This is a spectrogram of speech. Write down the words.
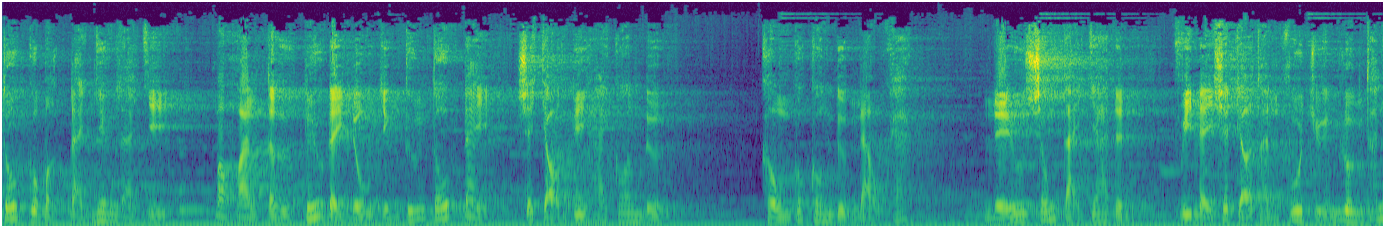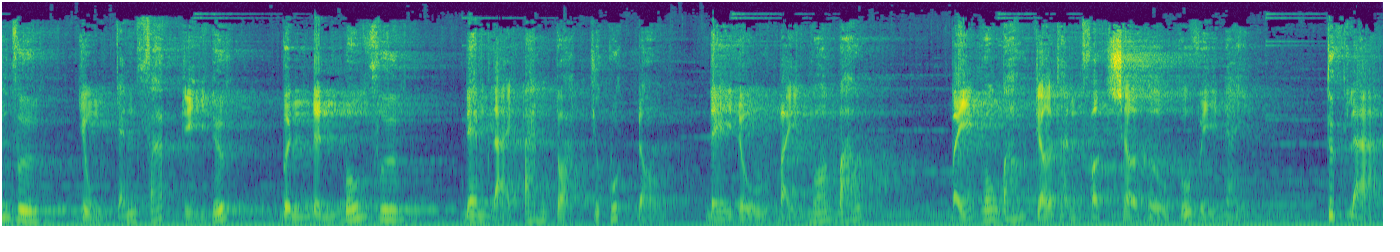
tốt của bậc đại nhân là gì? Mà hoàng tử nếu đầy đủ những tướng tốt này Sẽ chọn đi hai con đường. Không có con đường nào khác. Nếu sống tại gia đình, Vị này sẽ trở thành vua chuyển luân thánh vương, Dùng chánh pháp trị nước, Bình định bốn phương Đem lại an toàn cho quốc độ Đầy đủ bảy món báo. Bảy món báo trở thành vật sở hữu của vị này Tức là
